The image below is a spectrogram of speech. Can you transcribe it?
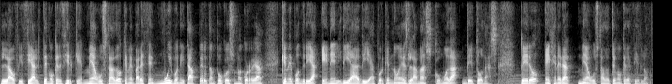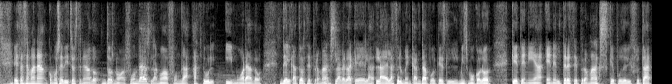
la oficial. Tengo que decir que me ha gustado, que me parece muy bonita, pero tampoco es una correa que me pondría en el día a día porque no es la más cómoda de todas. Pero en general me ha gustado, tengo que decirlo. Esta semana, como os he dicho, he estrenado dos nuevas fundas, la nueva funda azul y morado del 14 Pro Max. La verdad que la, del azul me encanta porque es el mismo color que tenía en el 13 Pro Max que pude disfrutar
